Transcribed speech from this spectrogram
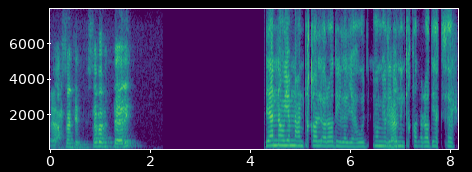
آه، أحسنت. السبب الثالث لأنه يمنع انتقال الأراضي إلى اليهود. هم يريدون انتقال الأراضي أكثر.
